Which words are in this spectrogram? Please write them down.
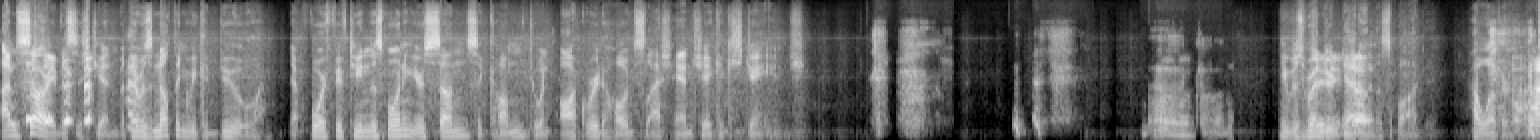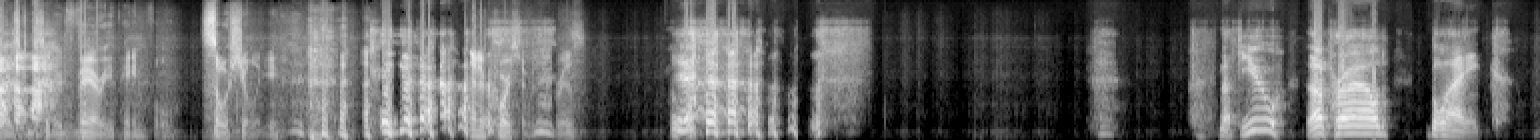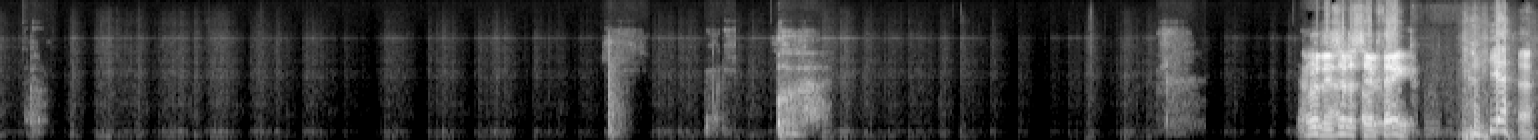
I'm sorry, Mrs. Jen, but there was nothing we could do. At 4:15 this morning, your son succumbed to an awkward hug slash handshake exchange. Oh god. He was rendered Dude, dead uh, on the spot. However, it was considered very painful socially, and of course, it was Chris. yeah. the few, the proud, blank. Oh, these are the same thing. yeah,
